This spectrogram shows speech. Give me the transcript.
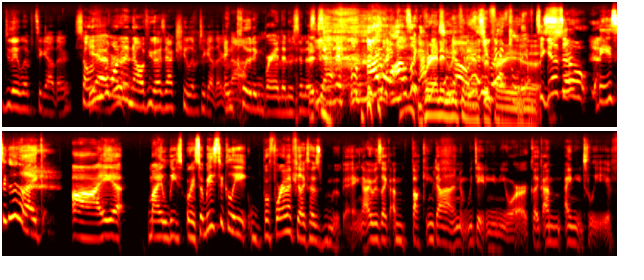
Do they live together? Some Yeah, people wanted to know if you guys actually live together. Or not. Including Brandon, who's in this. Yeah. I, I was like, Brandon, I we need to can answer for you you. live together? So basically, like I my least okay. So basically, before I met Felix, I was moving. I was like, I'm fucking done with dating in New York. Like I'm I need to leave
